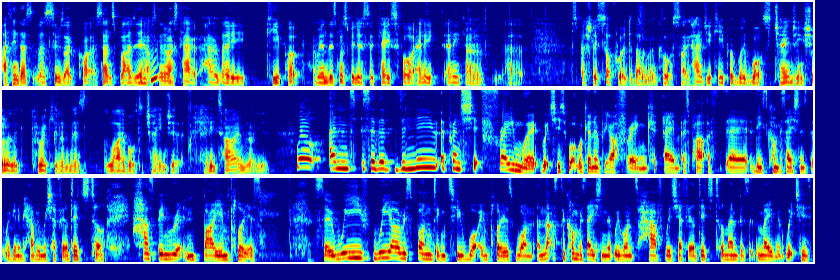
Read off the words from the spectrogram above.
I think that's, that seems like quite a sensible idea. Mm-hmm. I was mm-hmm. going to ask how, how they keep up. I mean, this must be just the case for any any kind of uh, especially software development course? Like, how do you keep up with what's changing? Surely the curriculum is liable to change at any time. Know, you... Well, and so the the new apprenticeship framework, which is what we're going to be offering um, as part of uh, these conversations that we're going to be having with Sheffield Digital, has been written by employers. So we've we are responding to what employers want, and that's the conversation that we want to have with Sheffield Digital members at the moment, which is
